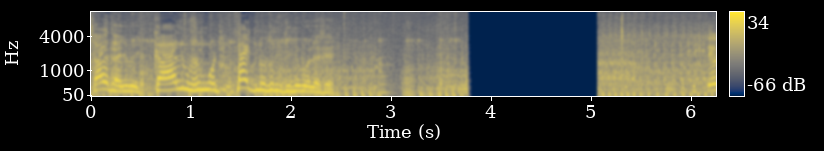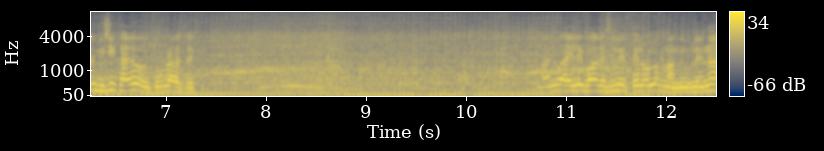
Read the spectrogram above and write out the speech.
চাই থাকিবি। কালি মই বাইক নতুন কিনিব লাগিছে তেল বেছি খায় পৰা আছে। মানুহ আহিলে ভাল আছিলে তেল অলপ মাঙিবলৈ না।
